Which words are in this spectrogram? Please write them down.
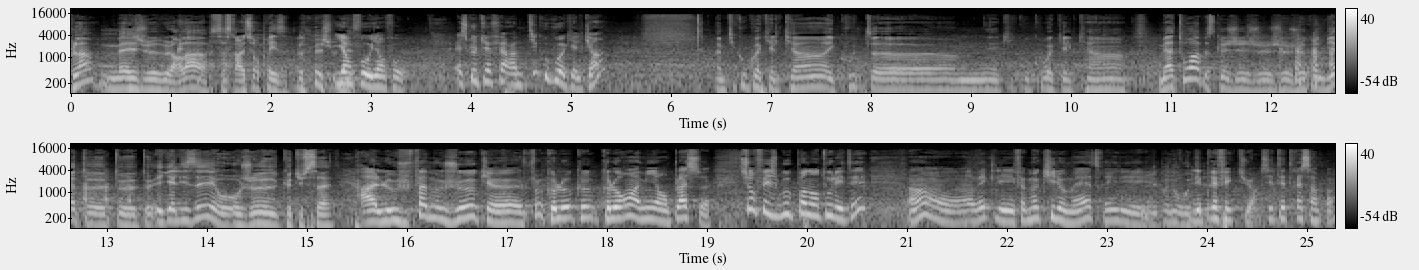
plein, mais je, alors là, ça sera la surprise. Il en faut, il en faut. Est-ce que tu vas faire un petit coucou à quelqu'un Un petit coucou à quelqu'un, écoute, euh, un petit coucou à quelqu'un, mais à toi, parce que je, je- je- je compte bien te, te- te égaliser au, au jeu que tu sais. Ah, le fameux jeu que, que, le- que- que Laurent a mis en place sur Facebook pendant tout l'été, hein, euh, avec les fameux kilomètres et les, Les préfectures. C'était très sympa.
